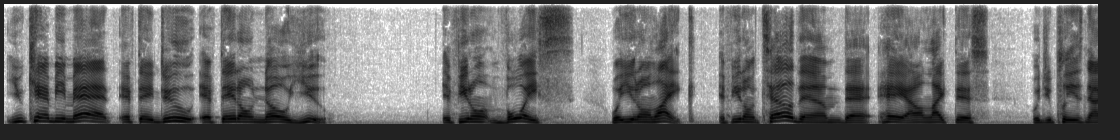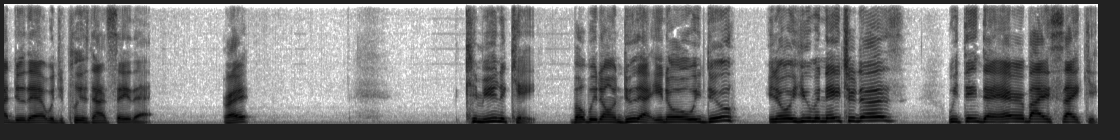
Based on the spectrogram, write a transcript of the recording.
you can't be mad if they do if they don't know you. If you don't voice what you don't like, if you don't tell them that, hey, I don't like this, would you please not do that? Would you please not say that? Right? Communicate. But we don't do that. You know what we do? You know what human nature does? We think that everybody's psychic.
